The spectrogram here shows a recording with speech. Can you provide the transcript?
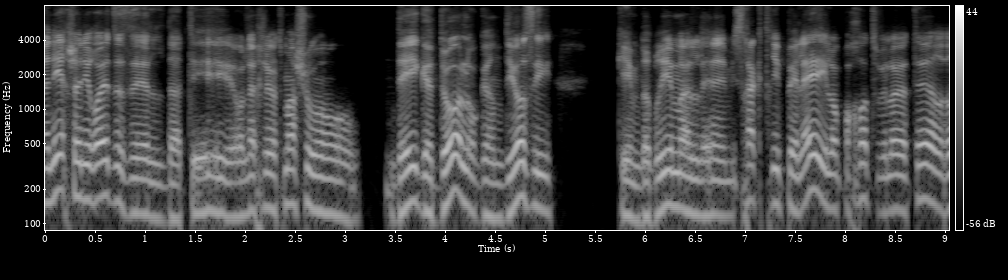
אני, איך שאני רואה את זה, זה לדעתי הולך להיות משהו די גדול או גרנדיוזי, כי אם מדברים על אה, משחק triple A, לא פחות ולא יותר,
